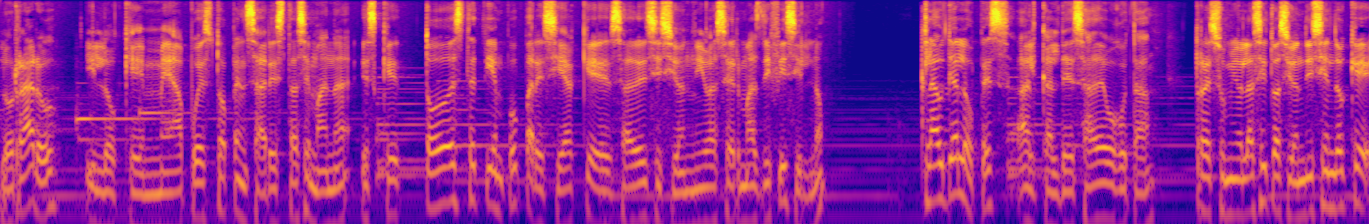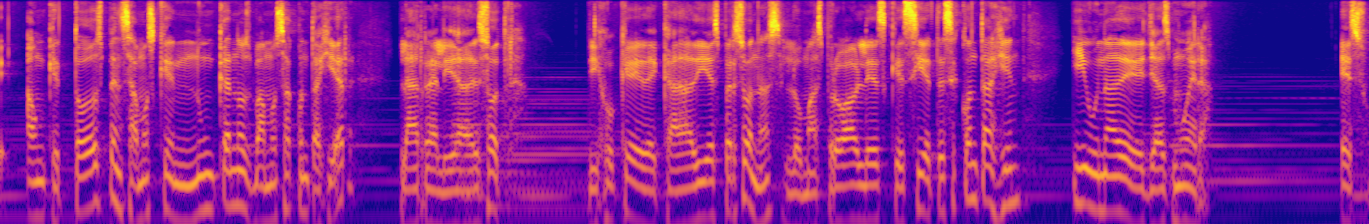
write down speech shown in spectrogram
Lo raro y lo que me ha puesto a pensar esta semana es que todo este tiempo parecía que esa decisión iba a ser más difícil, ¿no? Claudia López, alcaldesa de Bogotá, resumió la situación diciendo que aunque todos pensamos que nunca nos vamos a contagiar, la realidad es otra. Dijo que de cada 10 personas, lo más probable es que 7 se contagien y una de ellas muera. Eso,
